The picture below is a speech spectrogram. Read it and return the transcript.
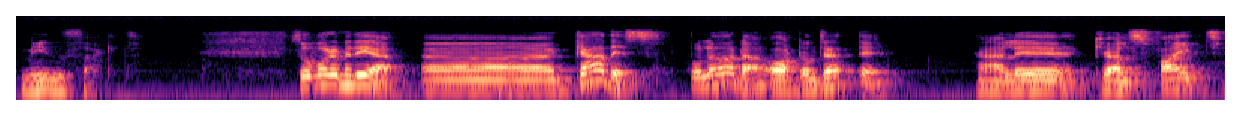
Minst sagt. Så var det med det. Uh, Cadiz på lördag 18.30. Härlig kvällsfight.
